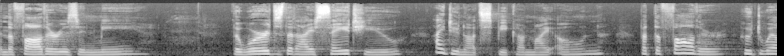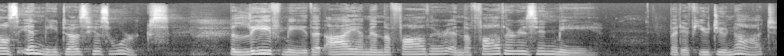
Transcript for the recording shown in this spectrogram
and the Father is in me? The words that I say to you, I do not speak on my own, but the Father who dwells in me does his works. Believe me that I am in the Father, and the Father is in me. But if you do not,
